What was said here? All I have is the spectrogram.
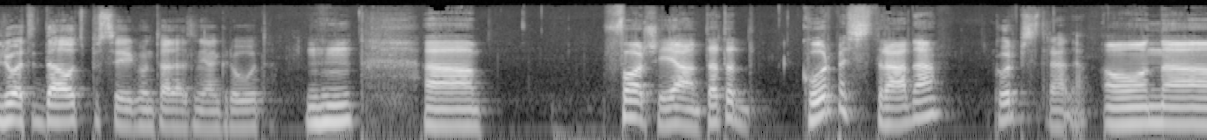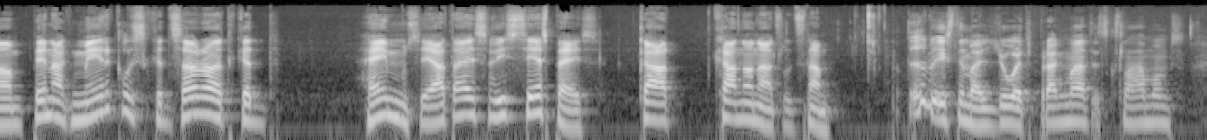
ļoti daudzpusīga un tādā ziņā grūta. Mm -hmm. uh, forši, jā. Tad, tad kurpes strādā, Kurps strādā? un uh, pienāk mirklis, kad saprot, ka hei, mums jātaisa visas iespējas. Kā, kā nonāca līdz tam? Tas bija īstenībā ļoti pragmatisks lēmums. Uh,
